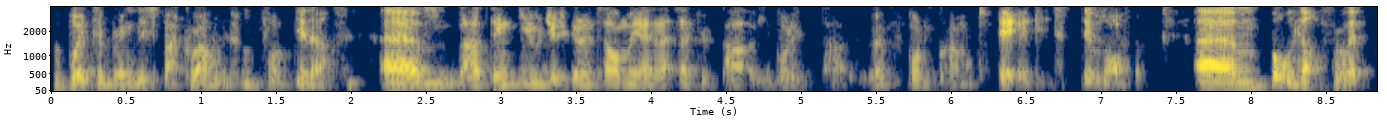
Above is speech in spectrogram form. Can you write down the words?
Way to bring this back around, you know. Um, I think you were just going to tell me that every part of your body, part, every body cramped. It, it, it was awful. Um, but we got through it.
